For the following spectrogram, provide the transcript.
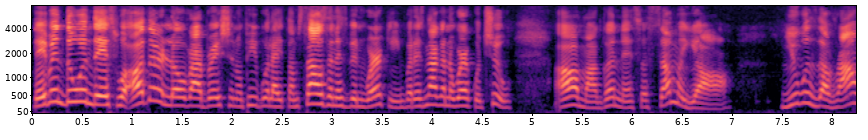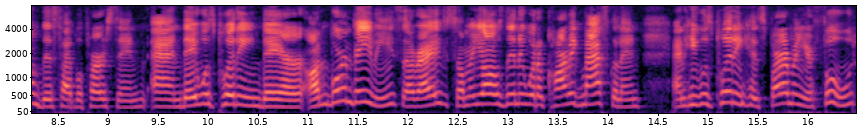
They've been doing this with other low vibrational people like themselves, and it's been working, but it's not gonna work with you. Oh my goodness, for some of y'all, you was around this type of person and they was putting their unborn babies all right some of y'all was dealing with a karmic masculine and he was putting his sperm in your food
